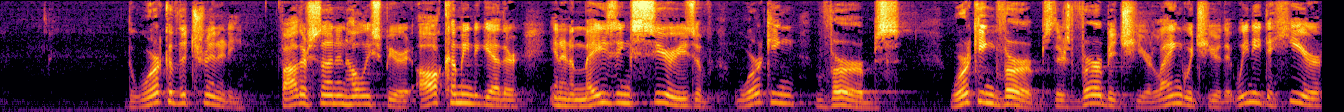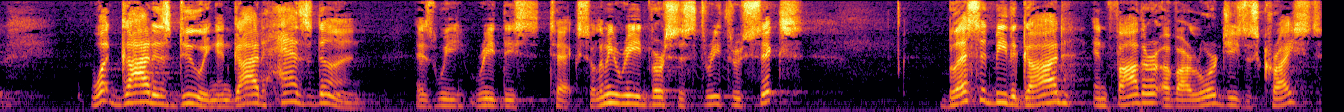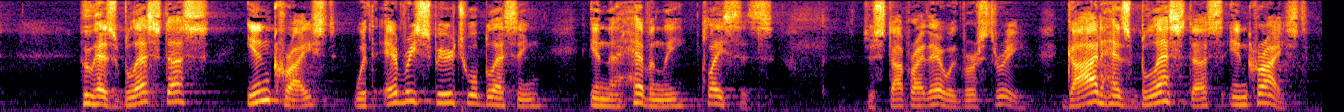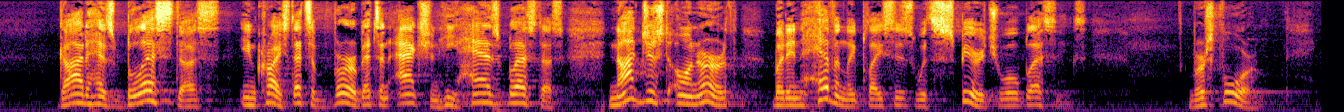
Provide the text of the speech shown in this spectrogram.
The work of the Trinity, Father, Son, and Holy Spirit, all coming together in an amazing series of working verbs. Working verbs. There's verbiage here, language here that we need to hear what God is doing and God has done as we read these texts. So let me read verses 3 through 6. Blessed be the God and Father of our Lord Jesus Christ, who has blessed us in Christ with every spiritual blessing in the heavenly places. Just stop right there with verse 3. God has blessed us in Christ. God has blessed us in Christ. That's a verb, that's an action. He has blessed us, not just on earth, but in heavenly places with spiritual blessings. Verse 4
